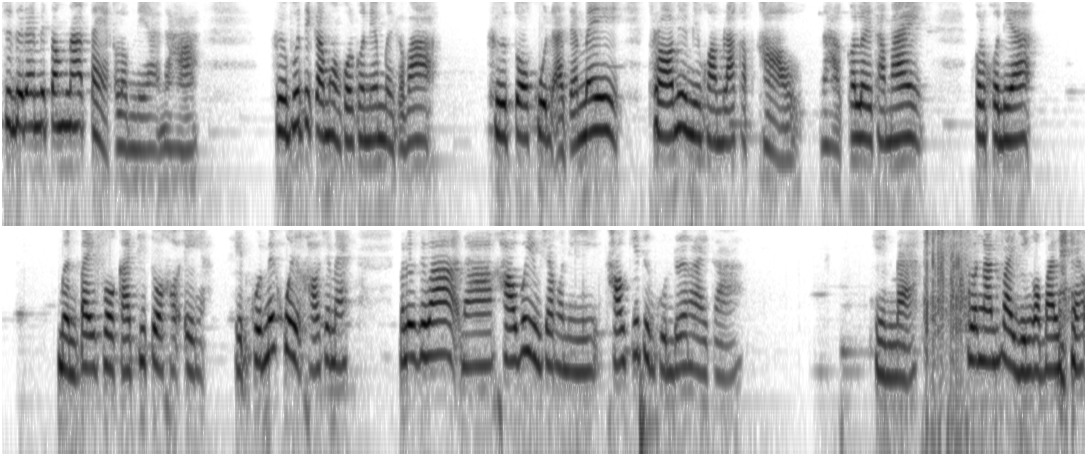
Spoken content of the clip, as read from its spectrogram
ฉันจะได้ไม่ต้องหน้าแตกอารมณ์เนี้ยนะคะ คือพฤติกรรมของคนคนนี้เหมือนกับว่า คือตัวคุณอาจจะไม่พร้อมที่จะมีความรักกับเขานะคะก็เลยทำให้คนคนนี้เหมือนไปโฟกัสที่ตัวเขาเองอะเห็นคุณไม่คุยกับเขาใช่ไหม มาดูสิว่านะเขาผู้หญิงผู้ชายคนนี้เขาคิดถึงคุณเรื่องอะไรจ๊ะเห็นไหมพลังงานฝ่ายหญิงออกมาแล้ว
